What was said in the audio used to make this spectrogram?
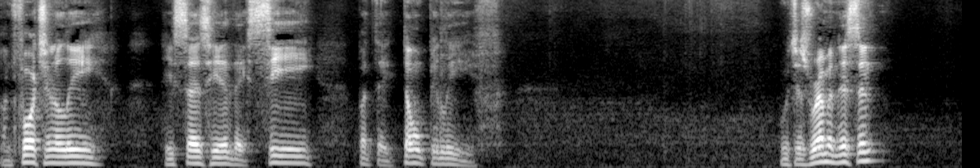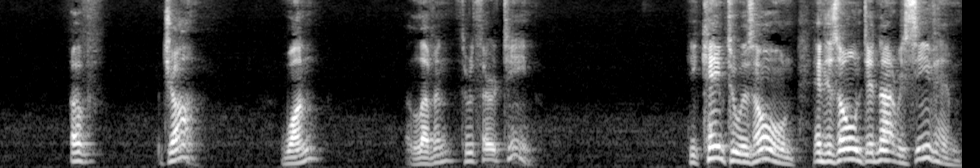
Unfortunately, he says here they see, but they don't believe, which is reminiscent of John 1 11 through 13. He came to his own, and his own did not receive him.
